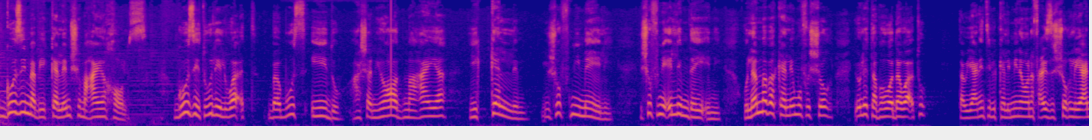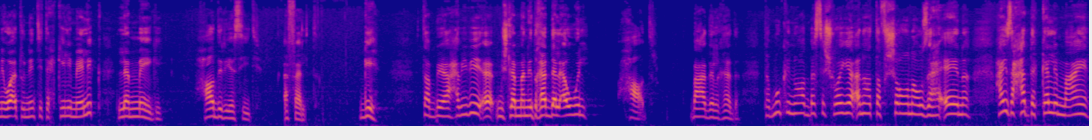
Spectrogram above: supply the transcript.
جوزي ما بيتكلمش معايا خالص. جوزي طول الوقت ببوس ايده عشان يقعد معايا يتكلم يشوفني مالي يشوفني إيه اللي مضايقني. ولما بكلمه في الشغل يقول لي طب هو ده وقته؟ طب يعني انت بتكلميني وأنا في عز الشغل يعني وقته ان انت تحكي لي مالك؟ لما يجي حاضر يا سيدي قفلت. جه طب يا حبيبي آه، مش لما نتغدى الأول؟ حاضر. بعد الغدا طب ممكن نقعد بس شوية؟ أنا طفشانة وزهقانة. عايزة حد أتكلم معاه.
